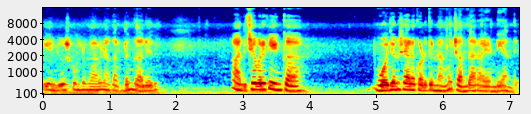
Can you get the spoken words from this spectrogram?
ఏం చూసుకుంటున్నామో నాకు అర్థం కాలేదు. అంది. చివరికి ఇంకా భోజనశాల కడుతున్నాము చందారాయండి అంది.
